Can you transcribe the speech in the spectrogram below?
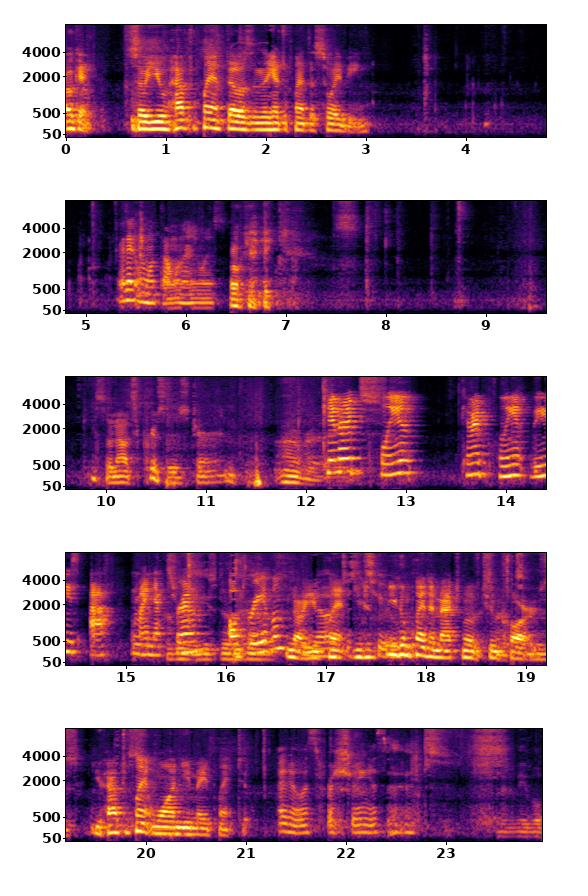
Okay, so you have to plant those, and then you have to plant the soybean. I didn't want that one anyways. Okay. Okay, so now it's Chris's turn. All right. Can I plant? Can I plant these after my next How many round? do All I three of have? them? No, you No, plant. just You can, two. you can plant a maximum of two Maximum of cards. You have to plant one. You may plant two. I know it's frustrating, isn't it? That. Then we will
